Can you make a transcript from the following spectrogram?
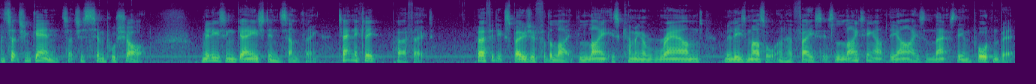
It's such, again, such a simple shot. Millie's engaged in something. Technically, perfect. Perfect exposure for the light. The light is coming around Millie's muzzle and her face. It's lighting up the eyes, and that's the important bit.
